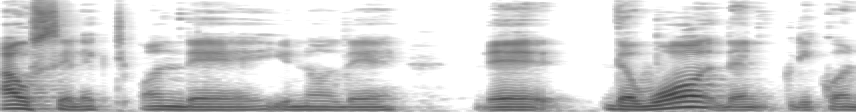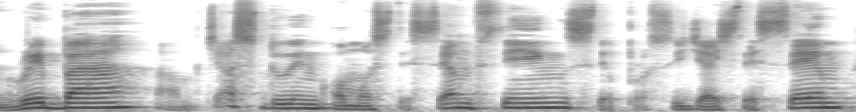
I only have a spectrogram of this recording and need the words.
I'll select on the you know the the the wall, then click on rebar. I'm just doing almost the same things. The procedure is the same.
